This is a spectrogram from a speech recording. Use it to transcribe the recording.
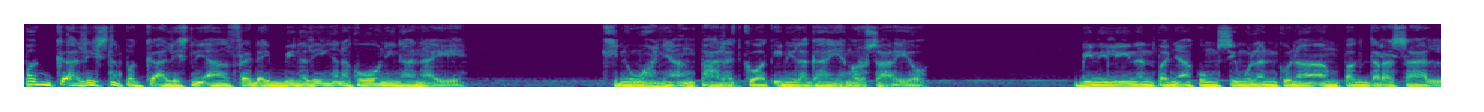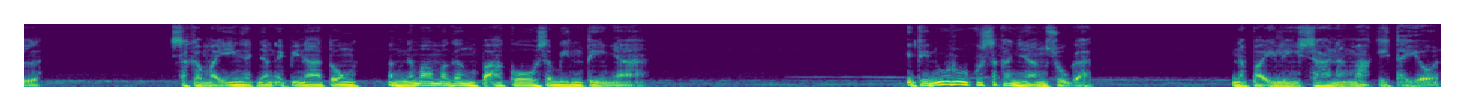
Pagkaalis na pagkaalis ni Alfred ay binalingan ako ni nanay. Kinuha niya ang palad ko at inilagay ang rosaryo. Binilinan pa niya akong simulan ko na ang pagdarasal. Sa kamaingat niyang ipinatong ang namamagang pa ako sa binti niya. Itinuro ko sa kanya ang sugat. Napailing siya nang makita yon.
